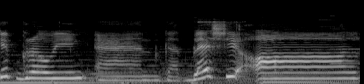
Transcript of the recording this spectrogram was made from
keep growing, and God bless you all.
